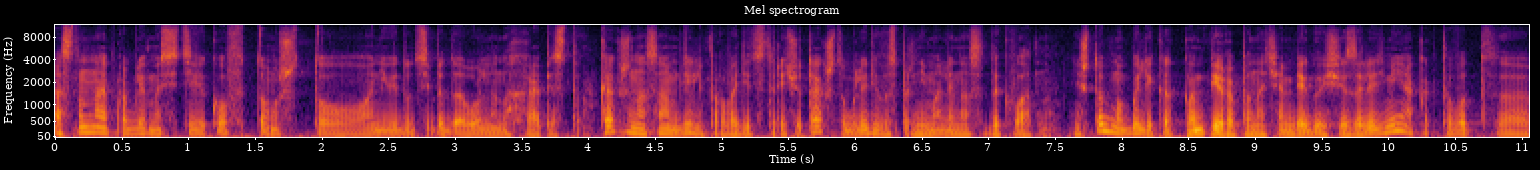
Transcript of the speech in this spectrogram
Основная проблема сетевиков в том, что они ведут себя довольно нахраписто. Как же на самом деле проводить встречу так, чтобы люди воспринимали нас адекватно? Не чтобы мы были как вампиры по ночам бегающие за людьми, а как-то вот э,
